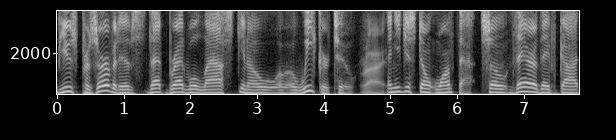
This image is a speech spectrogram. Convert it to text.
use preservatives, that bread will last, you know, a, week or two. Right. And you just don't want that. So there, they've got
